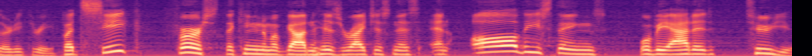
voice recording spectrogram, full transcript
33. But seek first the kingdom of God and his righteousness, and all these things will be added to you.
